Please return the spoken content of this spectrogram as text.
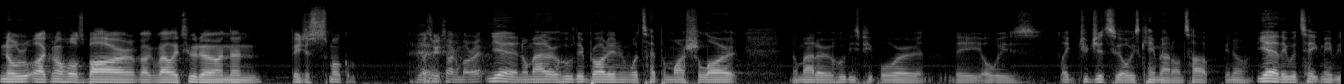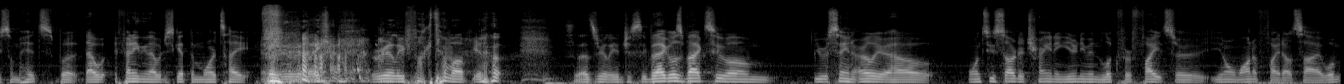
no like no holds bar, like Vale Tudo, and then they just smoke them. That's what you're talking about, right? Yeah, no matter who they brought in and what type of martial art, no matter who these people were, they always like jujitsu always came out on top. You know, yeah, they would take maybe some hits, but that w- if anything, that would just get them more tight. Would, like really fuck them up. You know, so that's really interesting. But that goes back to um, you were saying earlier how once you started training, you didn't even look for fights or you don't want to fight outside. Well,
